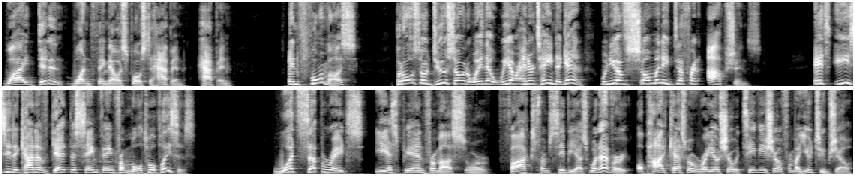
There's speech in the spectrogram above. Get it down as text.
why didn't one thing that was supposed to happen happen. Inform us, but also do so in a way that we are entertained. Again, when you have so many different options, it's easy to kind of get the same thing from multiple places. What separates ESPN from us or Fox from CBS, whatever, a podcast from a radio show, a TV show from a YouTube show,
